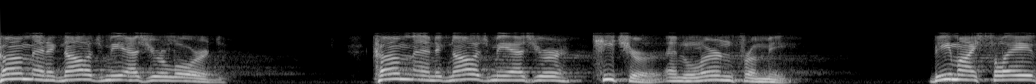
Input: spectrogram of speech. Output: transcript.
Come and acknowledge me as your Lord. Come and acknowledge me as your teacher and learn from me. Be my slave,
